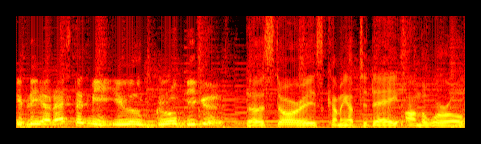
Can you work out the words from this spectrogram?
If they arrested me, it will grow bigger. Those stories coming up today on The World.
